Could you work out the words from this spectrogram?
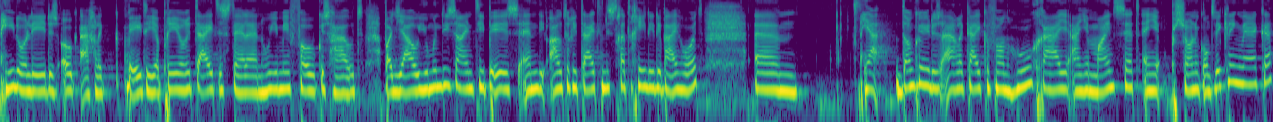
Hierdoor leer je dus ook eigenlijk beter je prioriteiten stellen en hoe je meer focus houdt. Wat jouw human design type is en die autoriteit en de strategie die erbij hoort. Um, ja, dan kun je dus eigenlijk kijken van hoe ga je aan je mindset en je persoonlijke ontwikkeling werken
